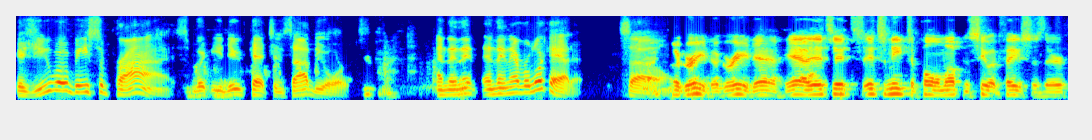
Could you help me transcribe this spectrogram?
because you will be surprised what you do catch inside the orbs, and then it, and they never look at it. So Agreed. Agreed. Yeah. Yeah. It's it's it's neat to pull them up and see what faces there.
